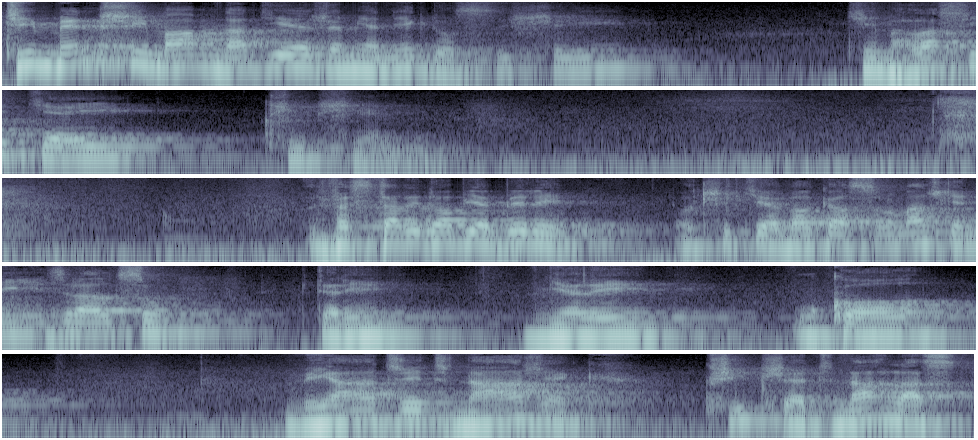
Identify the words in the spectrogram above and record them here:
Tím menší mám naděje, že mě někdo slyší, tím hlasitěji křičím. Ve staré době byly určitě velká shromaždění Izraelců, kteří měli úkol vyjádřit nářek, křičet nahlas,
